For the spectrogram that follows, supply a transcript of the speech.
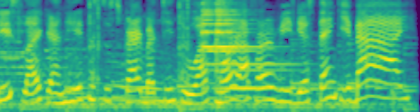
Please like and hit the subscribe button to watch more of our videos. Thank you. Bye.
